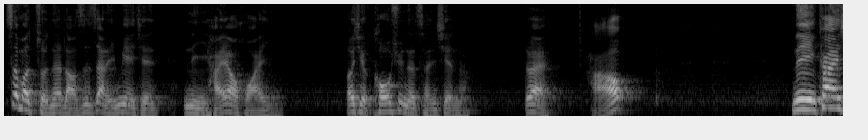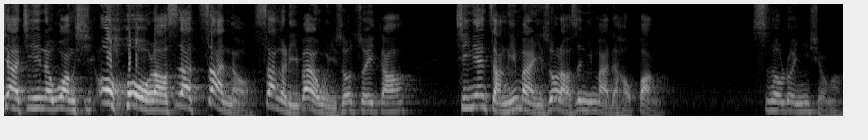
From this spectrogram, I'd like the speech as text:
这么准的老师在你面前，你还要怀疑？而且 call 讯的呈现呢，对不对？好。你看一下今天的旺西哦吼，老师啊赞哦！上个礼拜五你说追高，今天涨停板，你说老师你买的好棒。事后论英雄啊，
